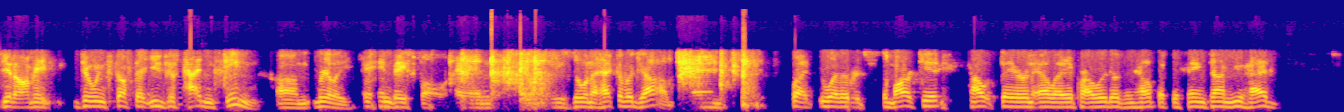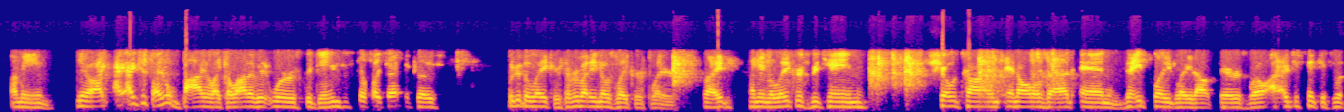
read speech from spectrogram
you know, I mean, doing stuff that you just hadn't seen um, really in, in baseball, and he's doing a heck of a job. And but whether it's the market out there in LA, probably doesn't help. At the same time, you had, I mean, you know, I, I just I don't buy like a lot of it. Where's the games and stuff like that because look at the Lakers. Everybody knows Lakers players, right? I mean, the Lakers became Showtime and all of that, and they played late out there as well. I just think it's a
